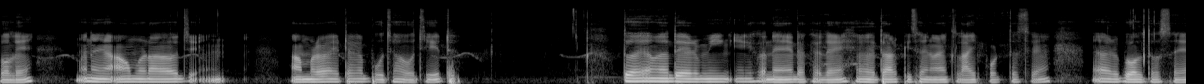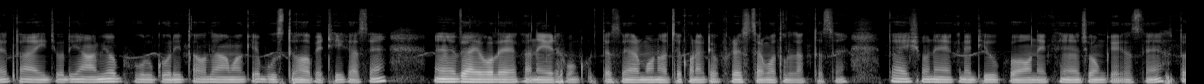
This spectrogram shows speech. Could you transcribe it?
তলে মানে আমরা যে, আমরা এটা বোঝা উচিত। তো আমাদের মিং এখানে দেখা যায় তার পিছনে অনেক লাইট পড়তেছে আর বলতেছে, তাই যদি আমিও ভুল করি তাহলে আমাকে বুঝতে হবে, ঠিক আছে? তাই বলে, এখানে এরকম করতেছে, আর মনে হচ্ছে কোনো একটা ফ্রেস্তার মতন লাগতেছে। তাই শুনে এখানে ডিউক অনেক চমকে গেছে। তো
